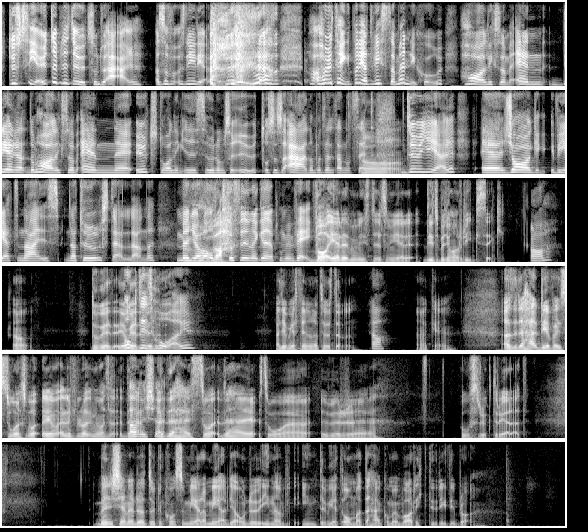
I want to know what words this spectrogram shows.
Du ser ju typ lite ut som du är. Alltså det är det. Du, alltså, har du tänkt på det att vissa människor har liksom en, deras, de har liksom en eh, utstrålning i hur de ser ut och sen så är de på ett väldigt annat sätt. Ah. Du ger, eh, jag vet nice naturställen, men jag har Va? också fina grejer på min vägg. Vad är det med min stil som ger det? Det är typ att jag har en ryggsäck. Ja. Ja. Då vet jag. jag och vet ditt hår. Att jag vet fina naturställen? Ja. Okej. Alltså det här, det är faktiskt så svårt, eller förlåt, men måste, det, Ja, här, kör. det här är så, det här är så uh, ur, uh, ostrukturerat. Men känner du att du kan konsumera media om du innan inte vet om att det här kommer vara riktigt, riktigt bra?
